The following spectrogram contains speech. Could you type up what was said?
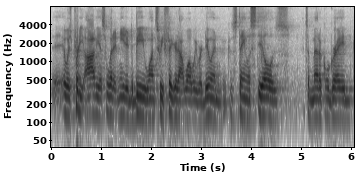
it was pretty obvious what it needed to be once we figured out what we were doing because stainless steel is, it's a medical grade,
